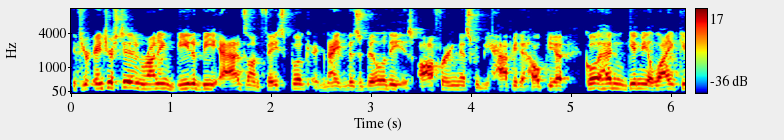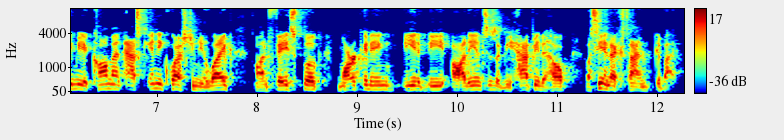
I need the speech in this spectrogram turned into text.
If you're interested in running B2B ads on Facebook, Ignite Visibility is offering this. We'd be happy to help you. Go ahead and give me a like, give me a comment, ask any question you like on Facebook, marketing, B2B audiences. I'd be happy to help. I'll see you next time. Goodbye.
